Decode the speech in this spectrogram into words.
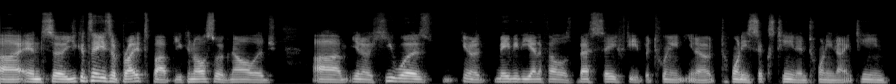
Uh, and so you can say he's a bright spot, but you can also acknowledge um, you know, he was, you know, maybe the NFL's best safety between, you know, 2016 and 2019.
